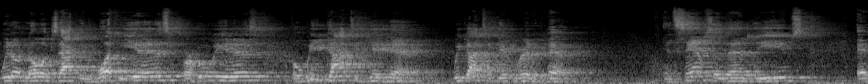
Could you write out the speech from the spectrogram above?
we don't know exactly what he is or who he is, but we got to get him. We got to get rid of him. And Samson then leaves, and,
